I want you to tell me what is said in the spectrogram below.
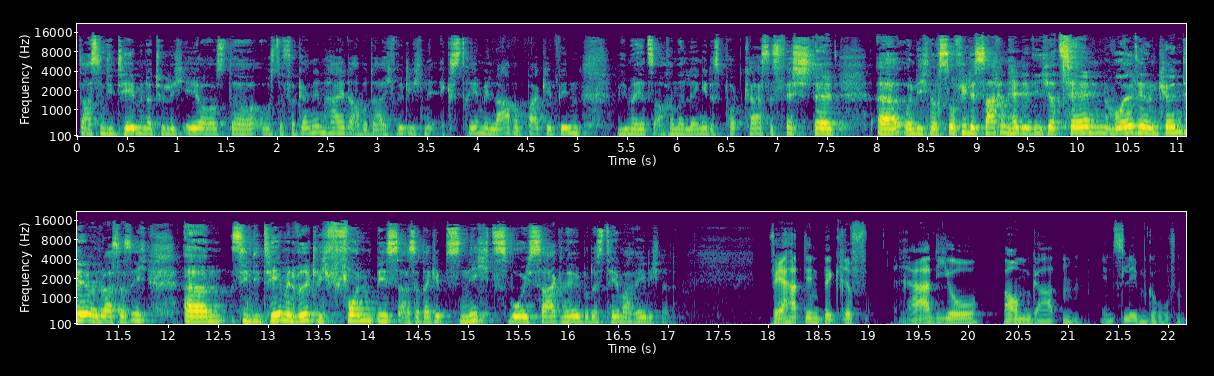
Da sind die Themen natürlich eher aus der, aus der Vergangenheit, aber da ich wirklich eine extreme Laberbacke bin, wie man jetzt auch in der Länge des Podcastes feststellt, äh, und ich noch so viele Sachen hätte, die ich erzählen wollte und könnte und was weiß ich, ähm, sind die Themen wirklich von bis. Also da gibt es nichts, wo ich sage, nee, über das Thema rede ich nicht. Wer hat den Begriff Radio Baumgarten ins Leben gerufen?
